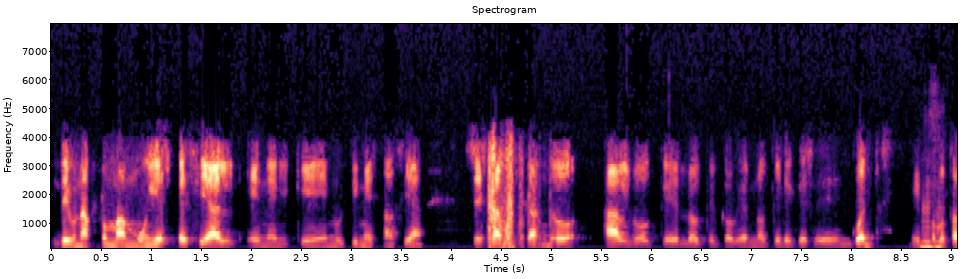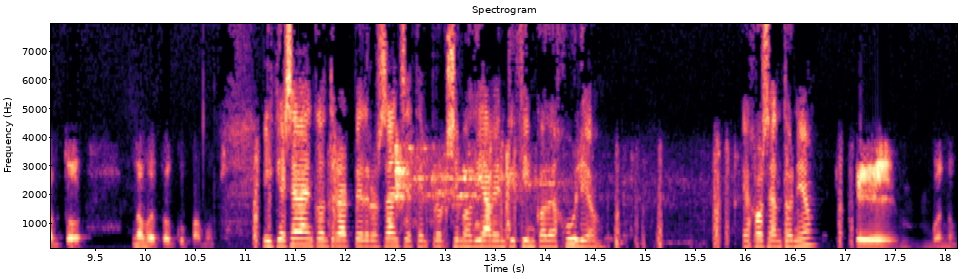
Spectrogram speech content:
de una forma muy especial en el que en última instancia se está buscando algo que es lo que el gobierno quiere que se encuentre y por lo tanto no me preocupa mucho. ¿Y qué se va a encontrar Pedro Sánchez el próximo día 25 de julio? ¿Eh, José Antonio? Eh, bueno,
